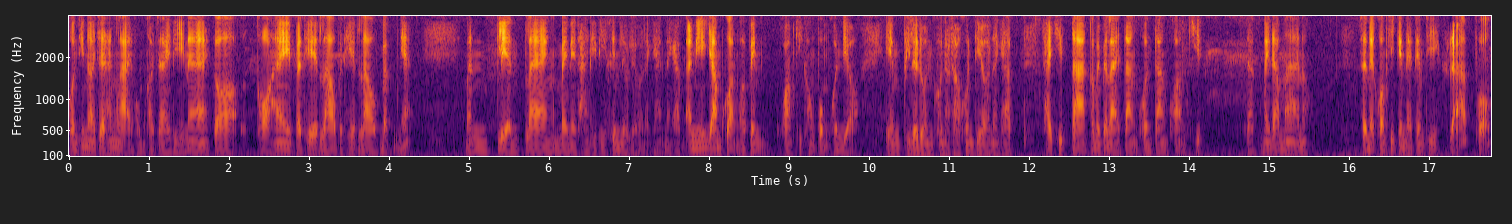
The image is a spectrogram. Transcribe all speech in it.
คนที่น้อยใจทั้งหลายผมเข้าใจดีนะ ก็ขอให้ประเทศเราประเทศเราแบบเนี้ยมันเปลี่ยนแปลงไปในทางที่ดีขึ้นเร็วๆเลยกันนะครับ อันนี้ย้ำก่อนว่าเป็นความคิดของผมคนเดียว เอ็มพิระดลคนเท่าๆคนเดียวนะครับ ใครคิดต่างก็ไม่เป็นไรต่างคนต่างความคิด แต่ไม่ดราม่าเนาะ เสนอความคิดกันได้เต็มที่ครับผม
